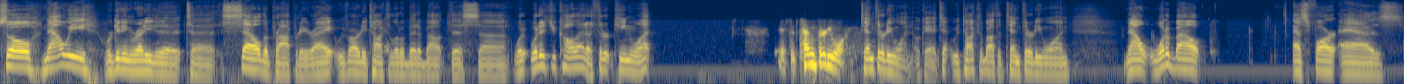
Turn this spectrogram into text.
so now we we're getting ready to to sell the property, right? We've already talked a little bit about this. Uh, what what did you call that? A 13 what? It's a 1031. 1031. Okay, we talked about the 1031. Now, what about as far as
